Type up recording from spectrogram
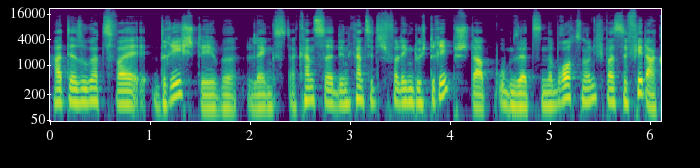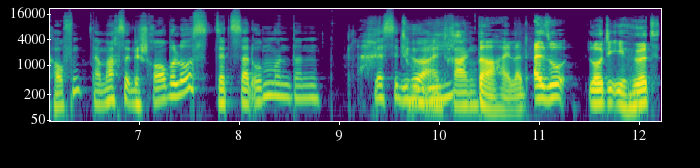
hat er sogar zwei Drehstäbe längs. Da kannst du, den kannst du dich verlegen durch Drehstab umsetzen. Da brauchst du noch nicht mal eine Feder kaufen. Da machst du eine Schraube los, setzt das um und dann lässt du die Höhe eintragen. Highlight. Also, Leute, ihr hört,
